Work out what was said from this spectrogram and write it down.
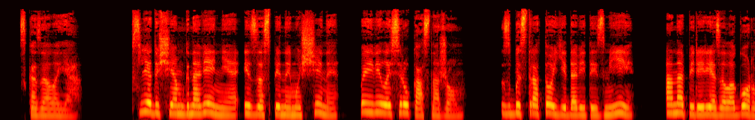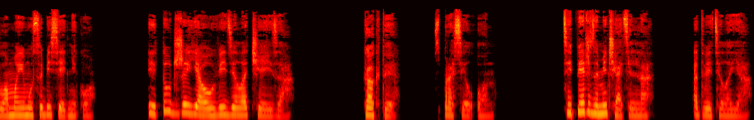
— сказала я. В следующее мгновение из-за спины мужчины появилась рука с ножом. С быстротой ядовитой змеи она перерезала горло моему собеседнику. И тут же я увидела Чейза. «Как ты?» — спросил он. «Теперь замечательно», — ответила я.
